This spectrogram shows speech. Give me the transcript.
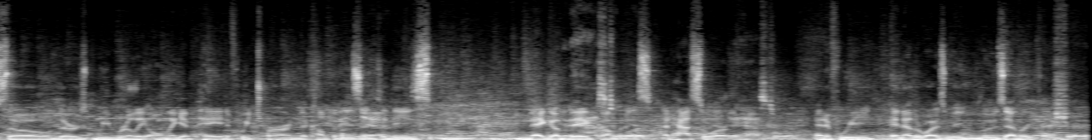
So there's we really only get paid if we turn the companies into these mega big companies. It has to work. It has to work. And if we, and otherwise we lose everything. Sure.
